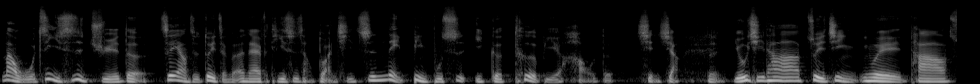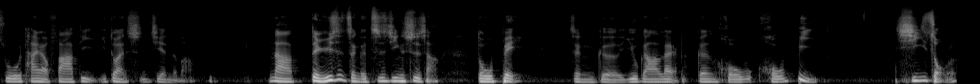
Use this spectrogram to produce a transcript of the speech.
那我自己是觉得这样子对整个 NFT 市场短期之内并不是一个特别好的现象。对，尤其他最近，因为他说他要发地一段时间了嘛，那等于是整个资金市场都被整个 Yuga Lab 跟猴猴币吸走了，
